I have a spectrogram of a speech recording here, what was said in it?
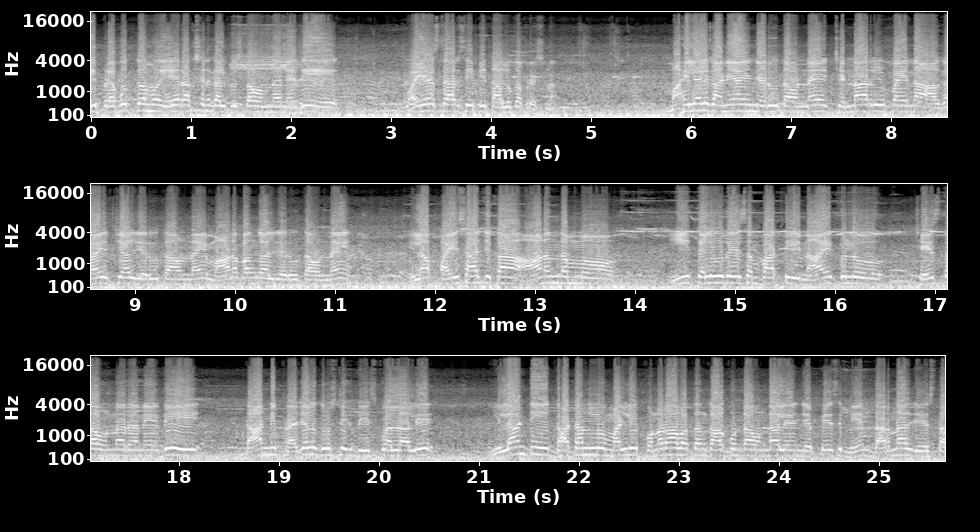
ఈ ప్రభుత్వం ఏ రక్షణ కల్పిస్తూ ఉందనేది వైఎస్ఆర్సీపీ తాలూకా ప్రశ్న. మహిళలకు అన్యాయం జరుగుతూ ఉన్నాయి చిన్నారుల పైన అఘాయిత్యాలు జరుగుతూ ఉన్నాయి మానభంగాలు జరుగుతూ ఉన్నాయి. ఇలా పైశాచిక ఆనందం ఈ తెలుగుదేశం పార్టీ నాయకులు చేస్తూ ఉన్నారనేది దాన్ని ప్రజల దృష్టికి తీసుకువెళ్ళాలి ఇలాంటి ఘటనలు మళ్ళీ పునరావృతం కాకుండా ఉండాలి అని చెప్పేసి మేము ధర్నాలు చేస్తూ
